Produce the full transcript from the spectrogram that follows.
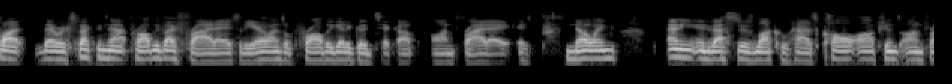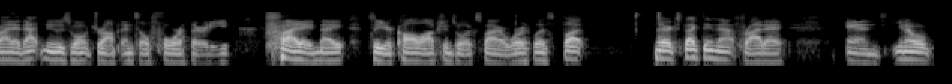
But they were expecting that probably by Friday, so the airlines will probably get a good tick up on Friday. Is knowing any investor's luck who has call options on Friday, that news won't drop until 4:30 Friday night, so your call options will expire worthless. But they're expecting that Friday, and you know,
